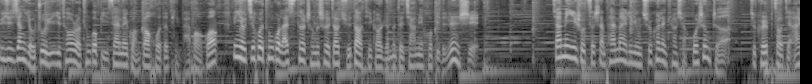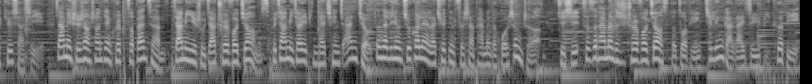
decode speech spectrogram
预计将有助于 eToro 通过比赛内广告获得品牌曝光，并有机会通过莱斯特城的社交渠道提高人们对加密货币的认识。加密艺术慈善拍卖利用区块链挑选获胜者。据 Crypto 点 IQ 消息，加密时尚商店 Crypto Bantam、加密艺术家 Trevor Jones 和加密交易平台 Change Angel 正在利用区块链来确定慈善拍卖的获胜者。据悉，此次拍卖的是 Trevor Jones 的作品，其灵感来自于比特币。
